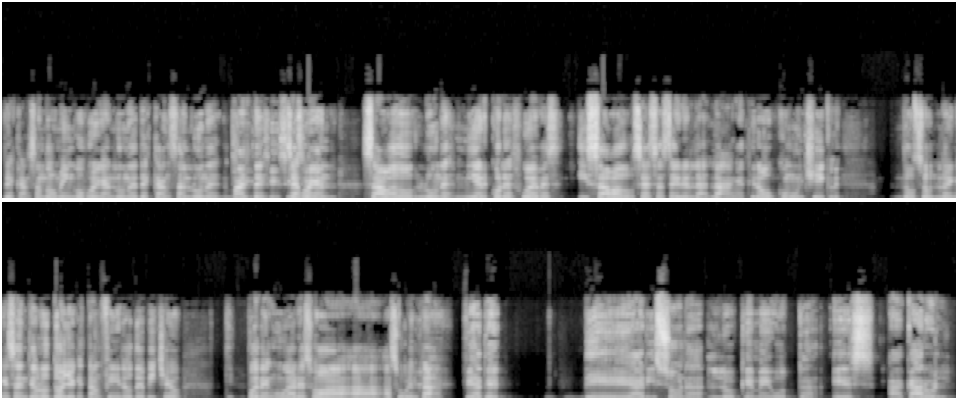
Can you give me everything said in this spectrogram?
descansan domingo, juegan lunes, descansan lunes, martes, se juegan sábado, lunes, miércoles, jueves y sábado. O sea, esas series las han estirado como un chicle. en ese sentido, los Dodgers que están finitos de picheo pueden jugar eso a, su ventaja. Fíjate, de Arizona lo que me gusta es a Carol,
